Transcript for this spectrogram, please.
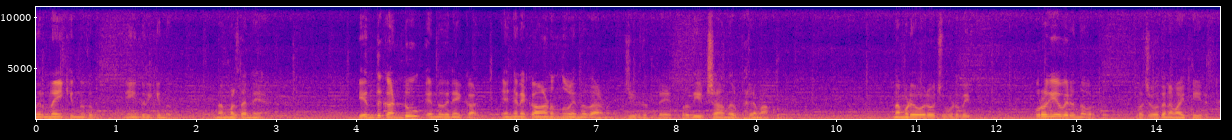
നിർണയിക്കുന്നതും നിയന്ത്രിക്കുന്നതും നമ്മൾ തന്നെയാണ്. എന്ത് കണ്ടു എന്നതിനേക്കാൾ എങ്ങനെ കാണുന്നു എന്നതാണ് ജീവിതത്തെ പ്രതീക്ഷാ നിർഭരമാക്കുന്നത് നമ്മുടെ ഓരോ ചുവടുവയ്പും പുറകെ വരുന്നവർക്ക് പ്രചോദനമായി തീരും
